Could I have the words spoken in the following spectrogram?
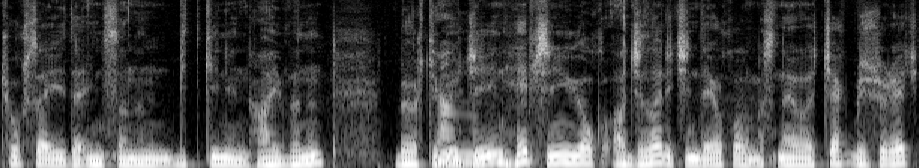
çok sayıda insanın, bitkinin, hayvanın, börtü Canlı. böceğin hepsinin yok, acılar içinde yok olmasına yol açacak bir süreç.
